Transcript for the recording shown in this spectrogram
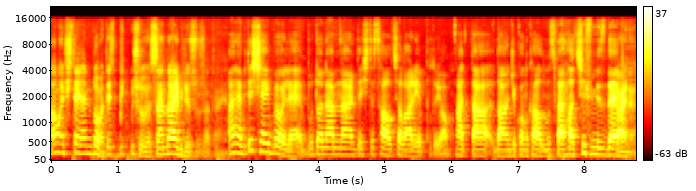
ama işte yani domates bitmiş oluyor. Sen daha iyi biliyorsun zaten yani. Aynen bir de şey böyle bu dönemlerde işte salçalar yapılıyor. Hatta daha önce konu kaldığımız Ferhat şefimiz de Aynen.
